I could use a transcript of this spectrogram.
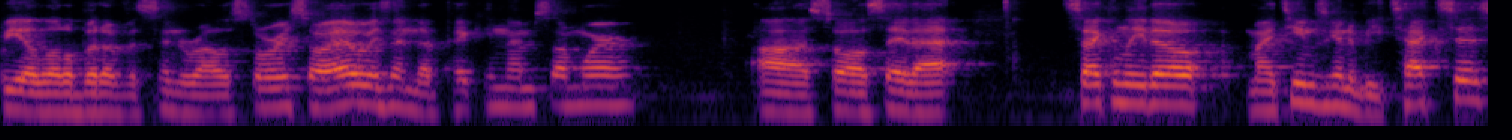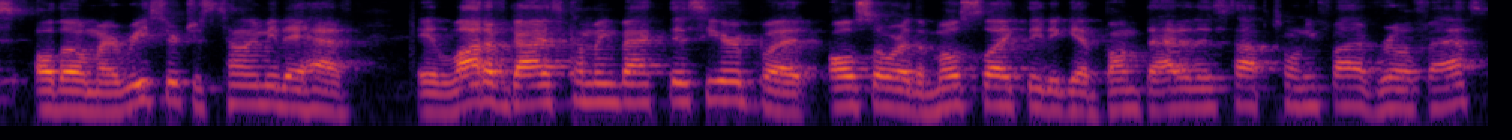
be a little bit of a Cinderella story. So I always end up picking them somewhere. Uh, so I'll say that. Secondly, though, my team's going to be Texas, although my research is telling me they have a lot of guys coming back this year, but also are the most likely to get bumped out of this top 25 real fast.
